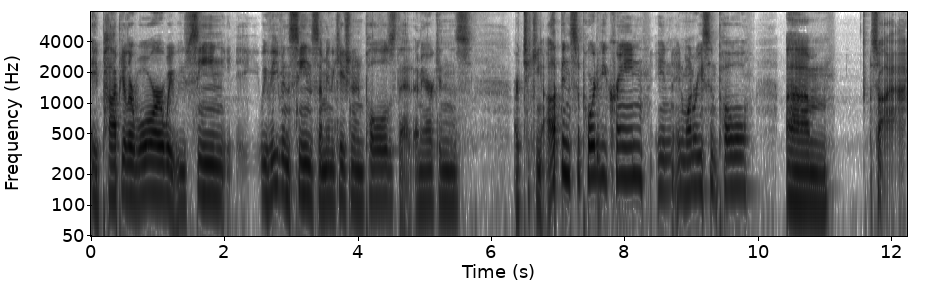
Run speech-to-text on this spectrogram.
a popular war. We, we've seen we've even seen some indication in polls that Americans are ticking up in support of Ukraine in in one recent poll. Um, so I,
